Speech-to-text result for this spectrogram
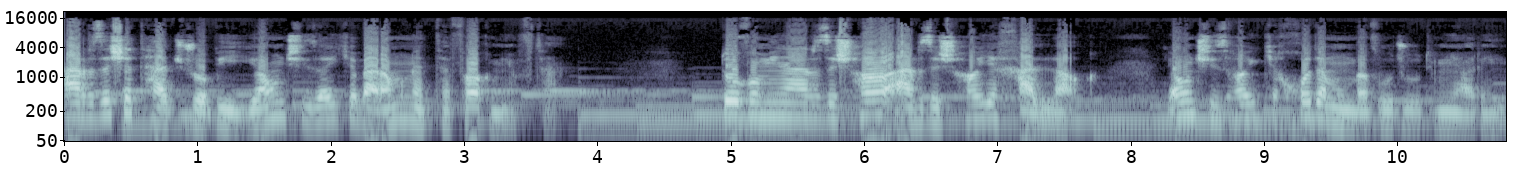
ارزش تجربی یا اون چیزایی که برامون اتفاق میفتن دومین ارزش ها ارزش های خلاق یا اون چیزهایی که خودمون به وجود میاریم.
